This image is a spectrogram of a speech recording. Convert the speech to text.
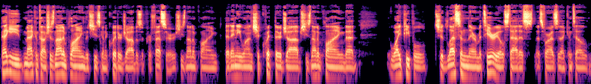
Peggy McIntosh is not implying that she's going to quit her job as a professor. She's not implying that anyone should quit their job. She's not implying that white people should lessen their material status, as far as I can tell,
